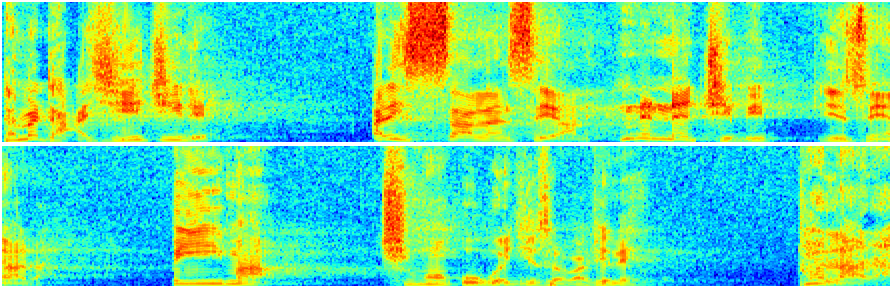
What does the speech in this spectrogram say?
ဒါမဲ့ဒါအရေးကြီးတယ်အဲ့ဒီစာလန်ဆရာလေနှစ်နဲ့ချီပြီးပြင်ဆင်ရတာပြီးမှ ချီးမွမ်းကိုးကွယ်ခြင်းဆိုတာဘာဖြစ်လဲထွက်လာတာ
